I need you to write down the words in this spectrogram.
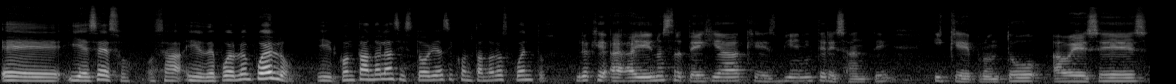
Eh, y es eso, o sea, ir de pueblo en pueblo, ir contando las historias y contando los cuentos. Mira que hay una estrategia que es bien interesante y que de pronto a veces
